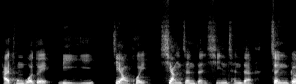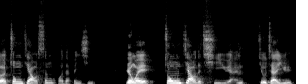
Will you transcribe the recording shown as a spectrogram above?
还通过对礼仪、教会、象征等形成的整个宗教生活的分析，认为宗教的起源就在于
